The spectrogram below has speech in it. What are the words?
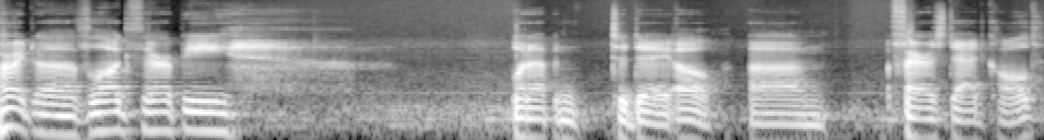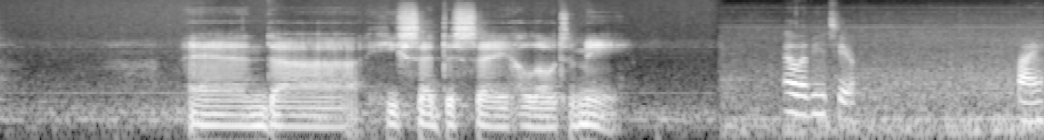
All right, uh, vlog therapy. What happened today? Oh, um, Farrah's dad called and uh, he said to say hello to me. I love you too. Bye.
